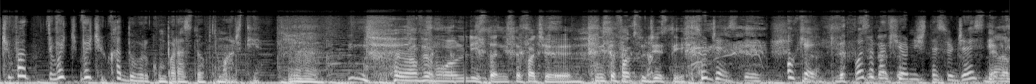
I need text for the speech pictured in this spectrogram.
ceva, voi, voi ce cadouri cumpărați de 8 martie? Mm-hmm. Avem o listă, ni se face, ni se fac sugestii. Sugestii. Ok. Da, da, Pot să da, fac da, și eu niște sugestii? Da,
